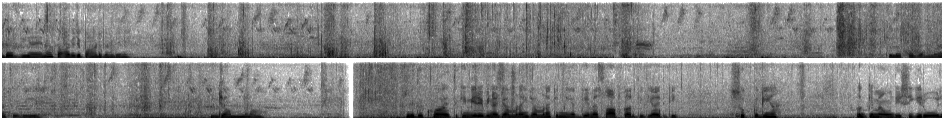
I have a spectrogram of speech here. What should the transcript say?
ਡੌਗੀ ਆਏ ਨਾ ਕਾਗਜ਼ ਪਾੜ ਦਿੰਦੇ ਨੇ। ਚਲੋ ਆਪਾਂ ਜਾਮਣਾ ਚੁਗੀ ਜਾਮਣਾ। ਇਹ ਦੇਖੋ ਆਇਤ ਕੀ ਮੇਰੇ ਬਿਨਾ ਜਾਮਣਾ ਹੀ ਜਾਮਣਾ ਕਿੰਨੀ ਅੱਗੇ ਮੈਂ ਸਾਫ਼ ਕਰ ਦਿੱਤੀ ਆਇਤ ਕੀ ਸੁੱਕ ਗਈਆਂ। ਅੱਗੇ ਮੈਂ ਆਉਂਦੀ ਸੀਗੀ ਰੋਜ਼,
